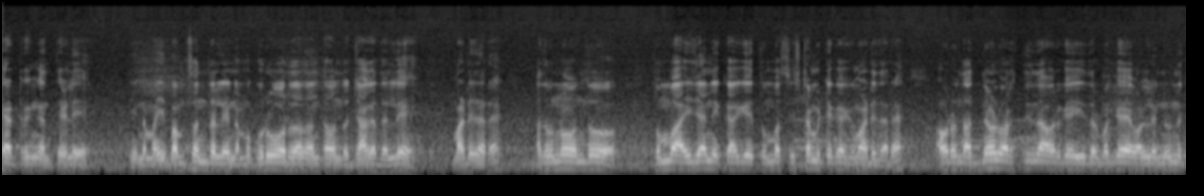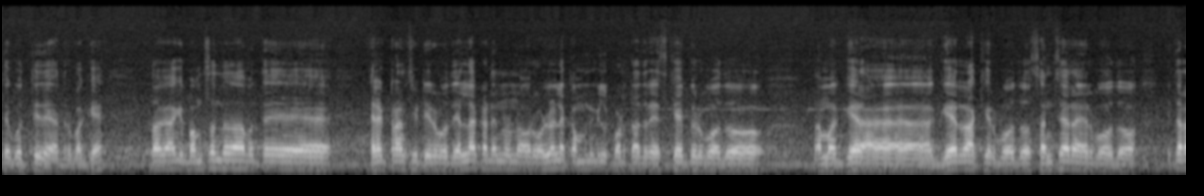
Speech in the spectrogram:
ಕ್ಯಾಟ್ರಿಂಗ್ ಅಂತೇಳಿ ಈ ನಮ್ಮ ಈ ಬಂಸನದಲ್ಲಿ ನಮ್ಮ ಗುರುವರ್ದಾದಂಥ ಒಂದು ಜಾಗದಲ್ಲಿ ಮಾಡಿದ್ದಾರೆ. ಅದನ್ನು ಒಂದು ತುಂಬ ಹೈಜಾನಿಕ್ ಆಗಿ, ತುಂಬ ಸಿಸ್ಟಮೆಟಿಕ್ ಆಗಿ ಮಾಡಿದ್ದಾರೆ. ಅವರೊಂದು ಹದಿನೇಳು ವರ್ಷದಿಂದ ಅವ್ರಿಗೆ ಇದ್ರ ಬಗ್ಗೆ ಒಳ್ಳೆ ನ್ಯೂನತೆ ಗೊತ್ತಿದೆ ಅದ್ರ ಬಗ್ಗೆ. ಸೊ ಹಾಗಾಗಿ ಬಂಸಂದದ ಮತ್ತು ಎಲೆಕ್ಟ್ರಾನ್ ಸಿಟಿ ಇರ್ಬೋದು, ಎಲ್ಲ ಕಡೆನೂ ಅವರು ಒಳ್ಳೊಳ್ಳೆ ಕಂಪ್ನಿಗಳು ಕೊಡ್ತಾ ಇದ್ದಾರೆ. ಎಸ್ಕೇಪ್ ಇರ್ಬೋದು, ನಮ್ಮ ಗೇರ್ ಗೇರ್ ರಾಕ್ ಇರ್ಬೋದು ಸನ್ಸೇರ ಇರ್ಬೋದು, ಈ ಥರ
